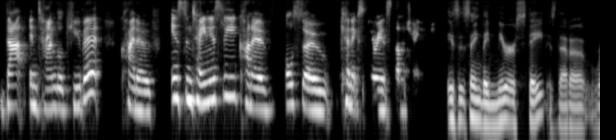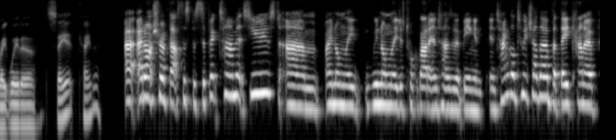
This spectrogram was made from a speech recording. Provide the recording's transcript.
that entangled qubit kind of instantaneously kind of also can experience some change. Is it saying they mirror state? Is that a right way to say it kind of I, am not sure if that's the specific term it's used. Um, I normally we normally just talk about it in terms of it being in, entangled to each other, but they kind of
